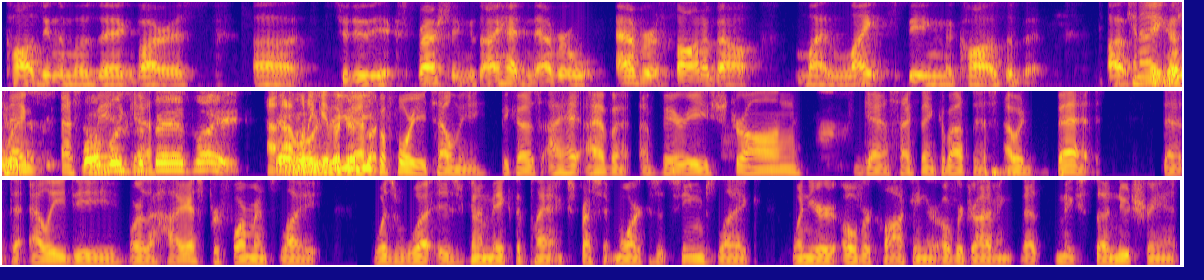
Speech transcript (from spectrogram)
causing the mosaic virus uh, to do the expression because I had never ever thought about my lights being the cause of it. Uh, can I can I estimate what was a guess? the bad light? I, Yeah, I want to give a guess unique- before you tell me because I ha- I have a, a very strong guess. I think about this. I would bet that the LED or the highest performance light was what is going to make the plant express it more because it seems like when you're overclocking or overdriving, that makes the nutrient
